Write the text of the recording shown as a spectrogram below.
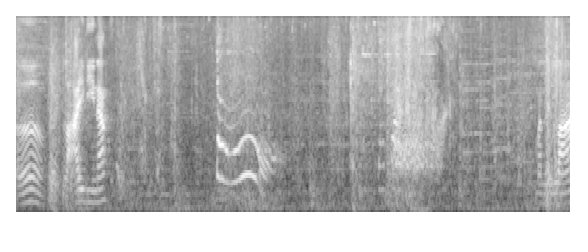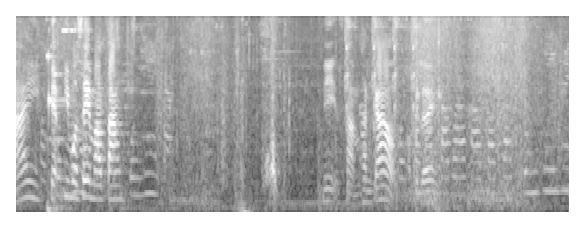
เออร้ายดีนะโอ้มันร้ายเพี่ยพี่โมเซ่มาเอาตังค์คุณที่ตังค์นี่สามพันเก้าเอาไปเลยปาปาปาปาปาคุณที่ให้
